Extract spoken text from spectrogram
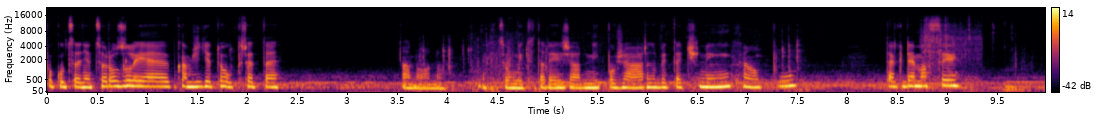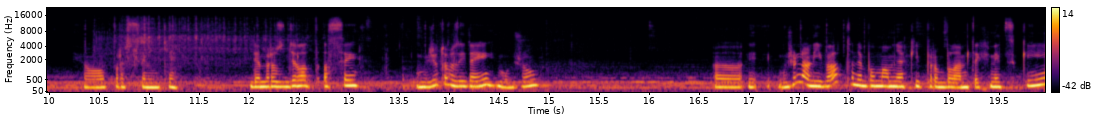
pokud se něco rozlije, okamžitě to utřete. Ano, ano, nechcou mít tady žádný požár zbytečný, chápu. Tak jdem asi... Jo, prosím tě. Jdem rozdělat asi... Můžu to vzít tady? Můžu? Uh, můžu nalívat, nebo mám nějaký problém technický?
